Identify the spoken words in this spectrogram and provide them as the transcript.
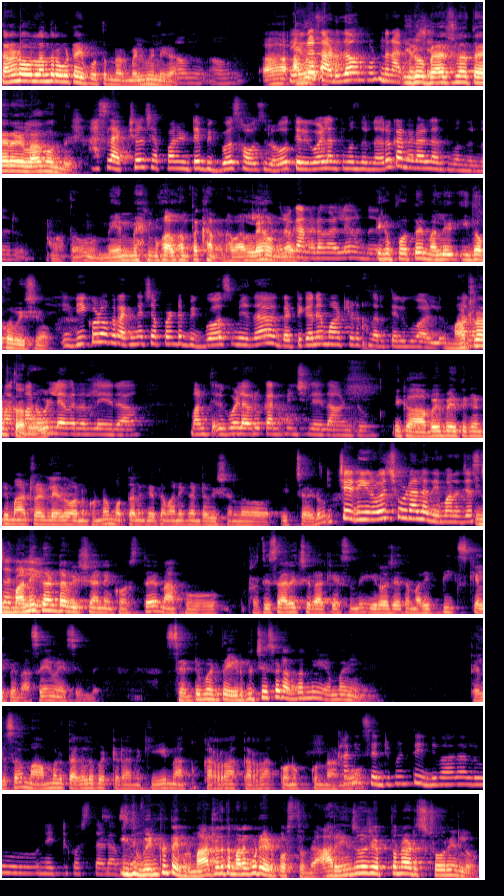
కన్నడ వాళ్ళందరూ ఒకటి అయిపోతున్నారు మెల్లిమెల్లిగా. ఇదో. బ్యాచ్ లా తయారయ్యేలాగా ఉంది. అసలు యాక్చువల్ చెప్పాలంటే బిగ్ బాస్ హౌస్లో తెలుగు వాళ్ళు ఎంతమంది ఉన్నారు కన్నడ వాళ్ళు ఎంతమంది ఉన్నారు? మొత్తం మెయిన్ మెయిన్ వాళ్ళంతా కన్నడ వాళ్ళే ఉన్నారు. కన్నడ వాళ్ళే ఉన్నారు. ఇకపోతే మళ్ళీ ఇదొక విషయం. ఇది కూడా ఒక రకంగా చెప్పంటే బిగ్ బాస్ మీద గట్టిగానే మాట్లాడుతున్నారు తెలుగు వాళ్ళు. మాట్లాడతారు. వాళ్ళు ఎవరు లేరా? మన తెలుగు వాళ్ళు ఎవరు కనిపించలేదా అంటూ. ఇక అబ్బాయి బేతి కంటే మాట్లాడలేదు అనుకున్నా. మొత్తానికైతే మణికంఠ విషయంలో ఇచ్చాడు. ఇచ్చేది ఈ రోజు చూడాలి అది. మన జస్ట్ మణికంఠ విషయానికి వస్తే నాకు ప్రతిసారి చిరాకేసింది. ఈ రోజు అయితే మరీ పీక్స్కి వెళ్ళిపోయింది. అసేం వేసింది. సెంటిమెంట్తో ఏడిపించేశాడు అందరినీ అమ్మాయిల్ని. తెలుసా? మా అమ్మని తగలబెట్టడానికి నాకు కర్ర కర్ర కొనుక్కున్నాను. కానీ సెంటిమెంట్ ఎన్ని వారాలు నెట్టుకొస్తాడు ఇది వింటుంటే ఇప్పుడు మాట్లాడితే మనకు కూడా ఏడుపు వస్తుంది. ఆ రేంజ్లో చెప్తున్నాడు స్టోరీలో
